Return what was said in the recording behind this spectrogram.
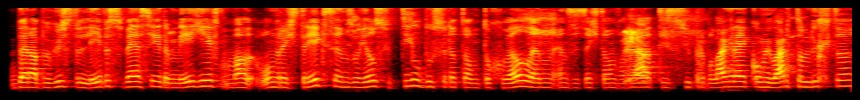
bijna bewuste levenswijsheden meegeeft, maar onrechtstreeks en zo heel subtiel doet ze dat dan toch wel. En, en ze zegt dan van ja, Ja. het is superbelangrijk om je hart te luchten.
